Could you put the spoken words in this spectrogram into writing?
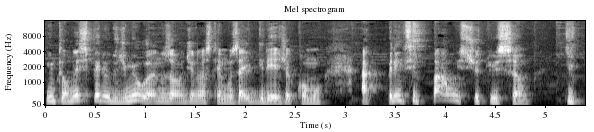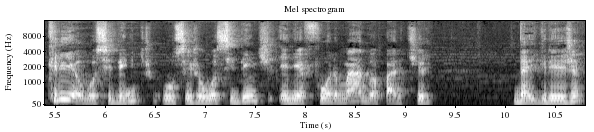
Então, nesse período de mil anos, onde nós temos a Igreja como a principal instituição que cria o Ocidente, ou seja, o Ocidente ele é formado a partir da Igreja,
